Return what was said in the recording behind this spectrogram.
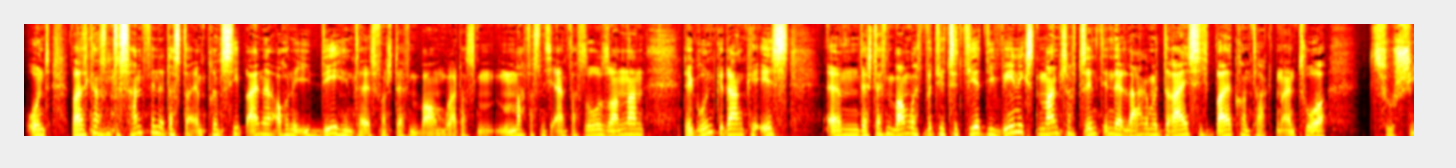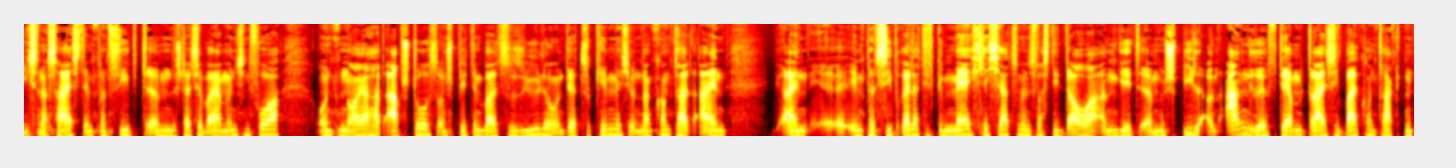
Und was ich ganz interessant finde, dass da im Prinzip eine auch eine Idee hinter ist von Steffen Baumgart. Das macht das nicht einfach so, sondern der Grundgedanke ist, ähm, der Steffen Baumgart wird hier zitiert, die wenigsten Mannschaften sind in der Lage, mit 30 Ballkontakten ein Tor zu schießen. Das heißt im Prinzip, ähm, du stellst dir Bayern München vor und Neuer hat Abstoß und spielt den Ball zu Süle und der zu Kimmich und dann kommt halt ein ein äh, im Prinzip relativ gemächlicher, zumindest was die Dauer angeht, ähm, Spiel und Angriff, der mit 30 Ballkontakten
